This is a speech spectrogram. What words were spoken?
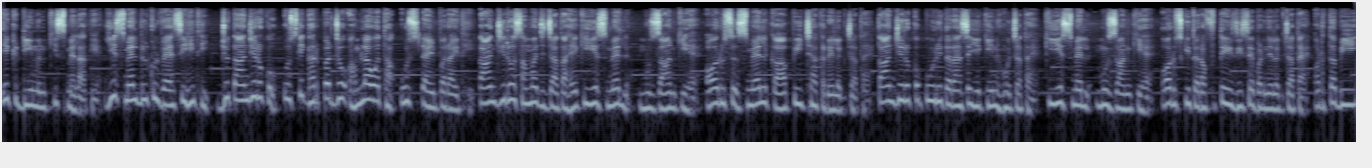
एक डीमन की स्मेल आती है। ये स्मेल बिल्कुल वैसी ही थी जो तांजिरो को उसके घर पर जो हमला हुआ था, उस टाइम पर आई थी। तांजिरो समझ जाता है कि ये स्मेल मुजान की है और उस स्मेल का पीछा करने लग जाता है। तांजिरो को पूरी तरह से यकीन हो जाता है कि ये स्मेल मुजान की है और उसकी तरफ़ तेज़ी से बढ़ने लग जाता है और तभी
